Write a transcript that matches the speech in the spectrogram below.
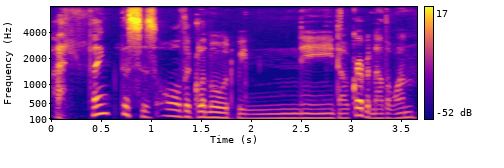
I think this is all the glimmerwood we need. I'll grab another one.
